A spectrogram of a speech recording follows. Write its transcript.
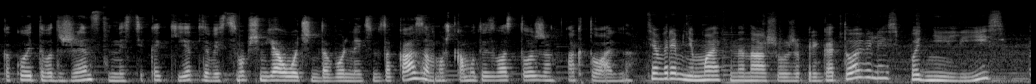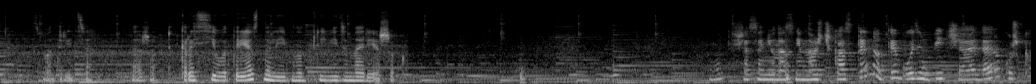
какой-то вот женственности, кокетливости. В общем, я очень довольна этим заказом. Может, кому-то из вас тоже актуально. Тем временем маффины наши уже приготовились, поднялись. Смотрите, даже красиво треснули и внутри виден орешек. Вот, сейчас они у нас немножечко остынут и будем пить чай, да, Ракушка?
